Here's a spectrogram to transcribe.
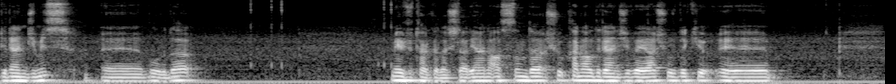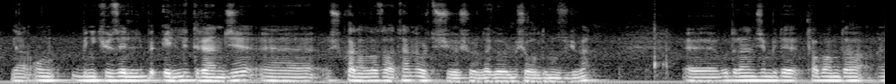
direncimiz e, burada mevcut arkadaşlar. Yani aslında şu kanal direnci veya şuradaki e, yani on- 1250 direnci e, şu kanalla zaten örtüşüyor şurada görmüş olduğunuz gibi. E, bu direncin bir de tabanda e,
